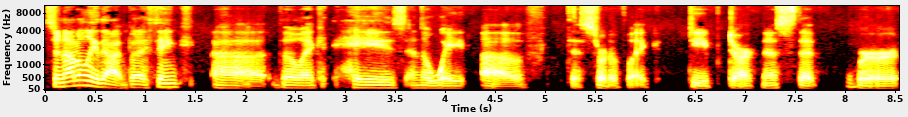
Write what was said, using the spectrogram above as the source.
so not only that, but I think uh, the like haze and the weight of this sort of like deep darkness that we're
